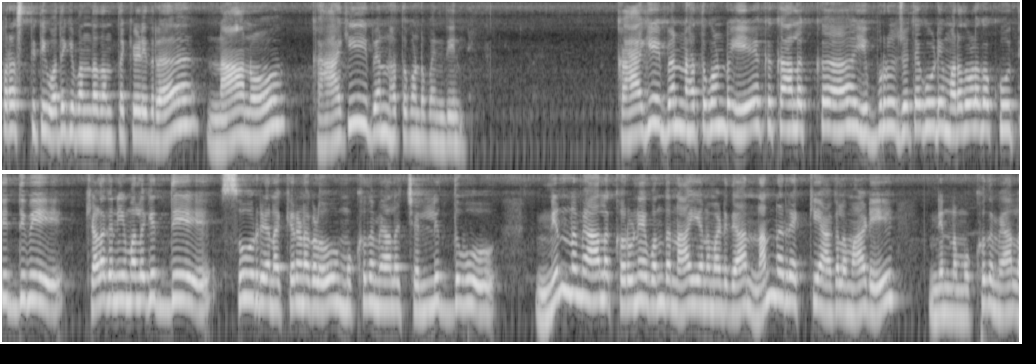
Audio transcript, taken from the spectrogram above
ಪರಿಸ್ಥಿತಿ ಒದಗಿ ಬಂದದಂತ ಕೇಳಿದ್ರೆ ನಾನು ಕಾಗಿ ಬೆನ್ನು ಹತ್ಕೊಂಡು ಬಂದೀನಿ. ಕಾಗಿ ಬೆನ್ನು ಹತ್ಕೊಂಡು ಏಕಕಾಲಕ್ಕೆ ಇಬ್ಬರು ಜೊತೆಗೂಡಿ ಮರದೊಳಗೆ ಕೂತಿದ್ವಿ. ಕೆಳಗೆ ನೀ ಮಲಗಿದ್ದಿ. ಸೂರ್ಯನ ಕಿರಣಗಳು ಮುಖದ ಮ್ಯಾಲ ಚೆಲ್ಲಿದ್ದುವು. ನಿನ್ನ ಮ್ಯಾಲ ಕರುಣೆ ಬಂದ ನಾಯಿ ಏನು ಮಾಡಿದ್ಯಾ? ನನ್ನ ರೆಕ್ಕೆ ಅಗಲ ಮಾಡಿ ನಿನ್ನ ಮುಖದ ಮ್ಯಾಲ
